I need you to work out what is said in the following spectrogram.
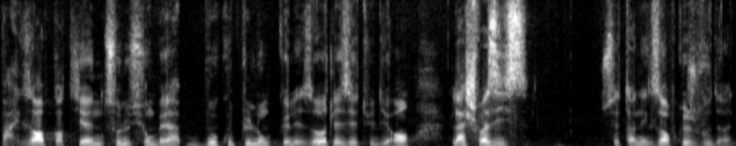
Par exemple, quand il y a une solution beaucoup plus longue que les autres, les étudiants la choisissent. C'est un exemple que je vous donne.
